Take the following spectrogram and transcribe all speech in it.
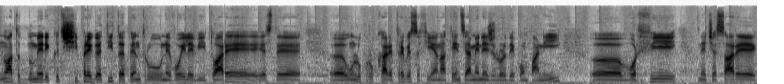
nu atât numeric cât și pregătită pentru nevoile viitoare este un lucru care trebuie să fie în atenția managerilor de companii. Vor fi necesare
